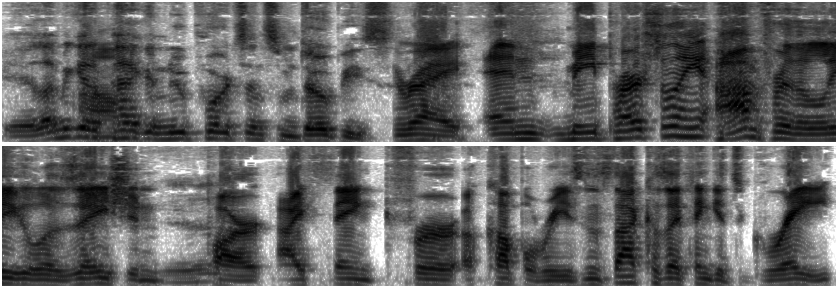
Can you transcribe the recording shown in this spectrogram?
Yeah, let me get a um, pack of Newports and some dopies. Right. And me personally, I'm for the legalization yeah. part. I think for a couple reasons. Not because I think it's great.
